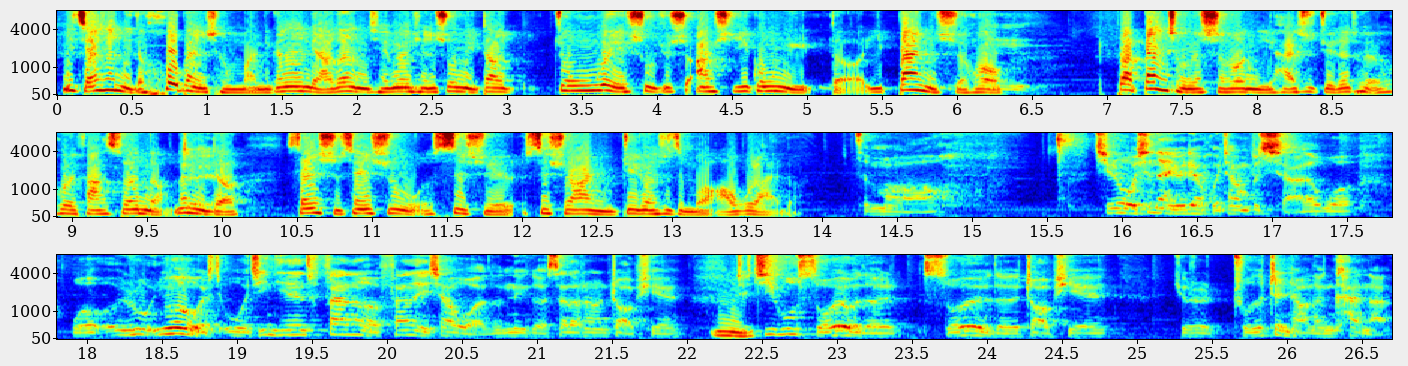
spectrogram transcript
你讲讲你的后半程吧。你刚才聊到你前半程说你到中位数就是二十一公里的一半的时候，嗯半半程的时候你还是觉得腿会发酸的。那你的三十三十五、四十四十二，你这段是怎么熬过来的？怎么熬？其实我现在有点回想不起来了。我我如因为我我今天翻了翻了一下我的那个赛道上的照片，嗯就几乎所有的所有的照片，就是除了正常能看的，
